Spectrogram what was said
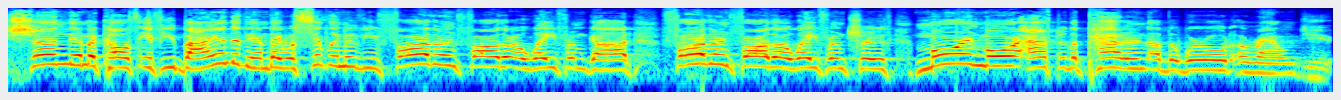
shun them because if you buy into them, they will simply move you farther and farther away from God, farther and farther away from truth, more and more after the pattern of the world around you.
